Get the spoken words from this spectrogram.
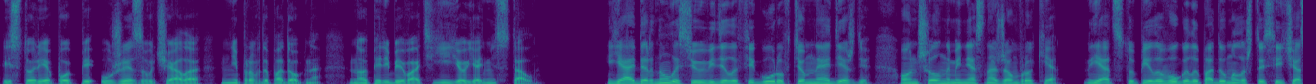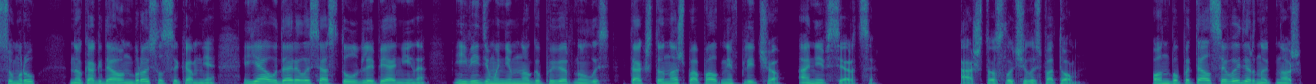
История Поппи уже звучала неправдоподобно, но перебивать ее я не стал. Я обернулась и увидела фигуру в темной одежде. Он шел на меня с ножом в руке. Я отступила в угол и подумала, что сейчас умру, но когда он бросился ко мне, я ударилась о стул для пианино и, видимо, немного повернулась, так что нож попал мне в плечо, а не в сердце. А что случилось потом? Он попытался выдернуть нож,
